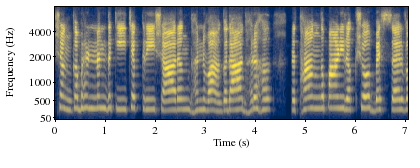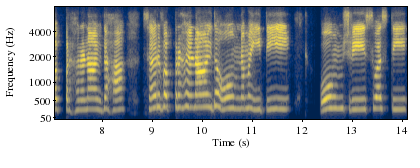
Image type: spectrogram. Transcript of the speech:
शङ्खभृन्नन्दकी चक्री शारङ्ग धन्वा गदाधरः रथाङ्गपाणिरक्षोभ्यः सर्वप्रहरणायुधः। सर्वप्रहरणायुध ॐ नम इति ॐ श्री स्वस्ति।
